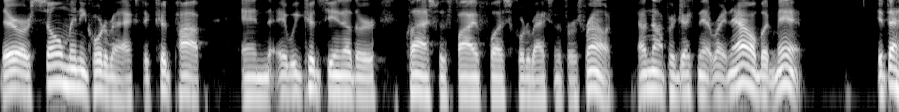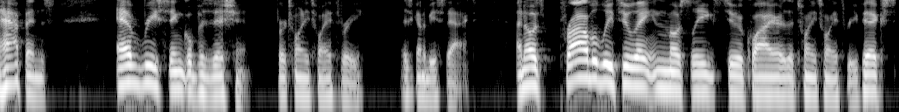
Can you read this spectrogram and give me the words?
There are so many quarterbacks that could pop, and we could see another class with five plus quarterbacks in the first round. I'm not projecting that right now, but man, if that happens, every single position for 2023 is going to be stacked. I know it's probably too late in most leagues to acquire the 2023 picks,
